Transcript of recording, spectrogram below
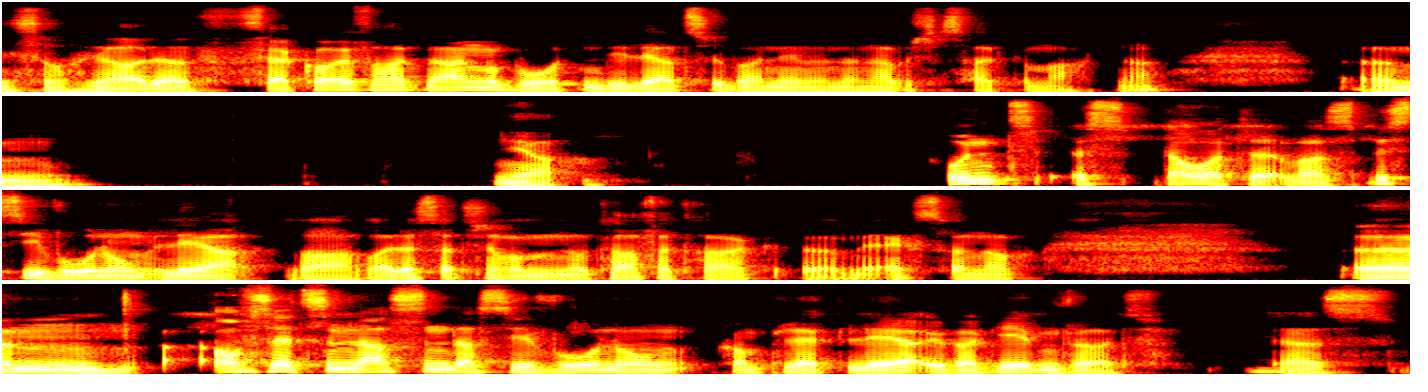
Ich so, ja, der Verkäufer hat mir angeboten, die leer zu übernehmen. Und dann habe ich das halt gemacht. Ne? Ähm, ja. Und es dauerte was, bis die Wohnung leer war, weil das hatte ich noch im Notarvertrag äh, mir extra noch ähm, aufsetzen lassen, dass die Wohnung komplett leer übergeben wird. Das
